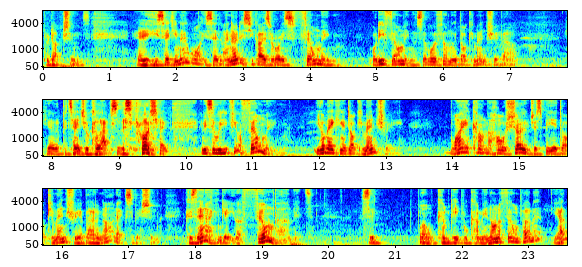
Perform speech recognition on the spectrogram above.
Productions. Uh, he said, "You know what?" He said, "I notice you guys are always filming. What are you filming?" I said, "Well, we're filming a documentary about you know the potential collapse of this project." And he said, "Well, if you're filming, you're making a documentary. Why can't the whole show just be a documentary about an art exhibition? Because then I can get you a film permit." I said, "Well, can people come in on a film permit? Yeah.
